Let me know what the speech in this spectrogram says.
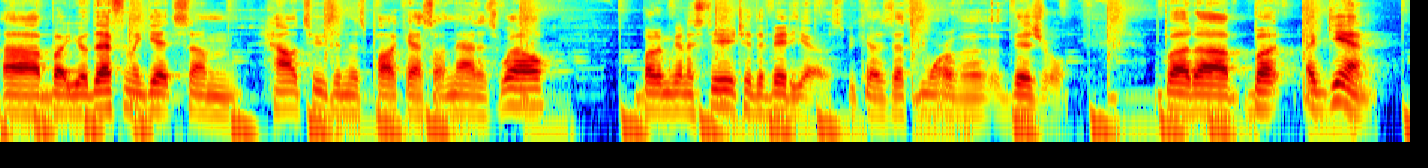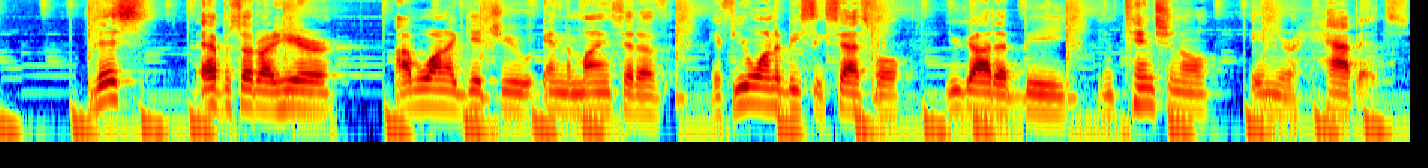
Uh, but you'll definitely get some how to's in this podcast on that as well. But I'm going to steer you to the videos because that's more of a visual. But, uh, but again, this episode right here, I want to get you in the mindset of if you want to be successful, you got to be intentional in your habits.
